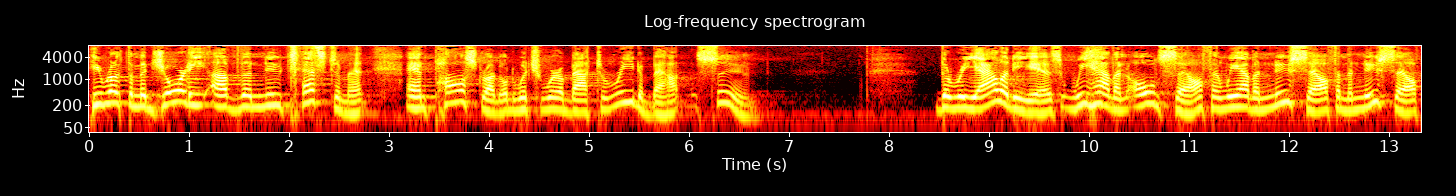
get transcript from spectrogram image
He wrote the majority of the New Testament, and Paul struggled, which we're about to read about soon. The reality is, we have an old self and we have a new self, and the new self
